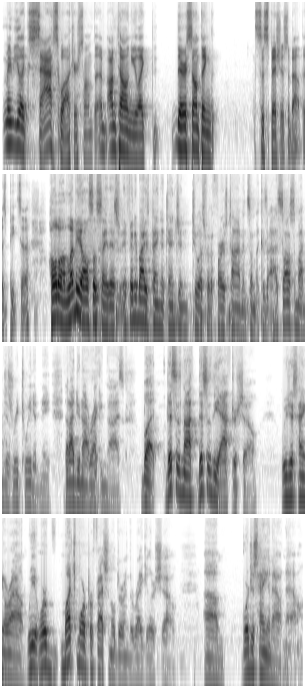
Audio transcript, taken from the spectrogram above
maybe like Sasquatch or something. I'm telling you, like there's something suspicious about this pizza. Hold on. Let me also say this: if anybody's paying attention to us for the first time, and some because I saw somebody just retweeted me that I do not recognize, but this is not. This is the after show. We just hang around. We we're much more professional during the regular show. Um, we're just hanging out now.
